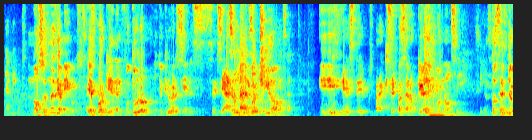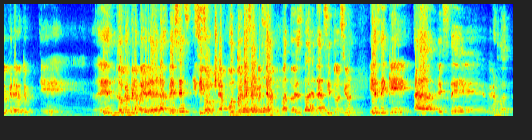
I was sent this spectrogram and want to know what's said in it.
De amigos. no son, no es de amigos. Es porque en el futuro yo quiero ver si el- se, Sí, algo chido Exacto. Y este, pues para que sepas a lo que vengo, ¿no? Sí, sí. Entonces yo creo que, eh, yo creo que la mayoría de las veces, y digo, me apunto en esa cuestión, cuando estado en esa situación, es de que, ah, este, ¿verdad?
